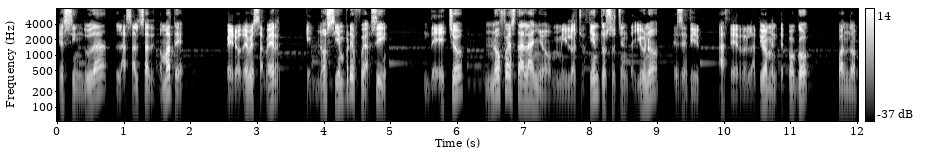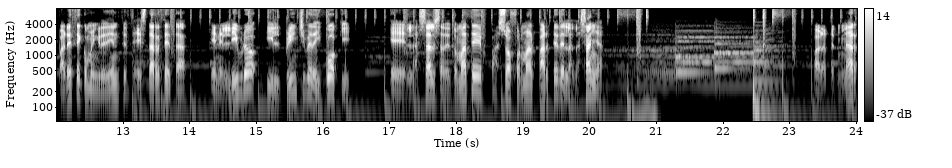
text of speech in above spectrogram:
es sin duda la salsa de tomate, pero debes saber que no siempre fue así. De hecho, no fue hasta el año 1881, es decir, hace relativamente poco, cuando aparece como ingrediente de esta receta en el libro Il Principe dei Cuochi, que la salsa de tomate pasó a formar parte de la lasaña. Para terminar,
